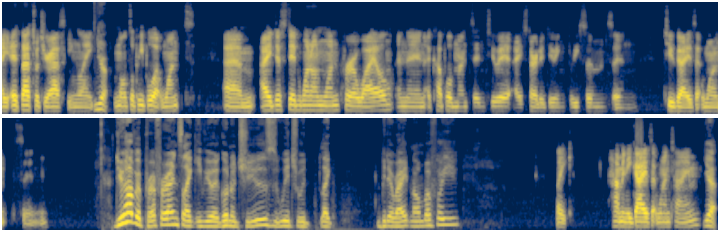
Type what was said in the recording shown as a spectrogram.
I, if that's what you're asking, like yeah. multiple people at once. Um, I just did one on one for a while, and then a couple months into it, I started doing threesomes and two guys at once. And do you have a preference? Like, if you were going to choose, which would like be the right number for you? Like, how many guys at one time? Yeah.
